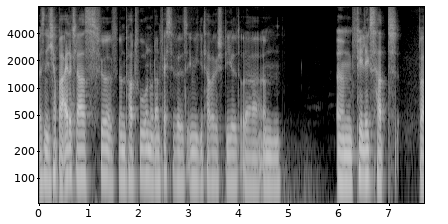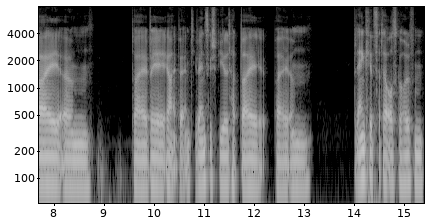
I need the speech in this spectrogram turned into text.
Weiß nicht, ich habe bei Idle Class für, für ein paar Touren oder an Festivals irgendwie Gitarre gespielt oder ähm, ähm, Felix hat bei, ähm, bei, bei, ja, bei Empty Veins gespielt, hat bei, bei ähm, Blankets hat er ausgeholfen.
